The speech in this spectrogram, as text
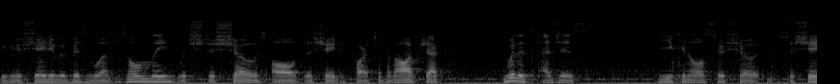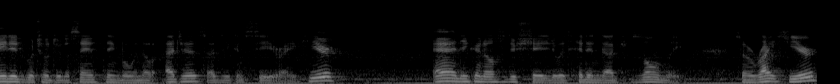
you can just shade it with visible edges only, which just shows all the shaded parts of an object with its edges. You can also show just a shaded, which will do the same thing but with no edges, as you can see right here. And you can also do shaded with hidden edges only. So right here,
